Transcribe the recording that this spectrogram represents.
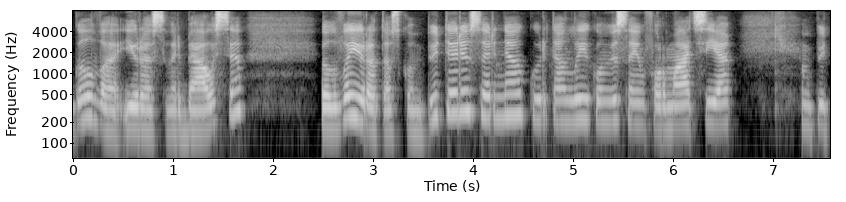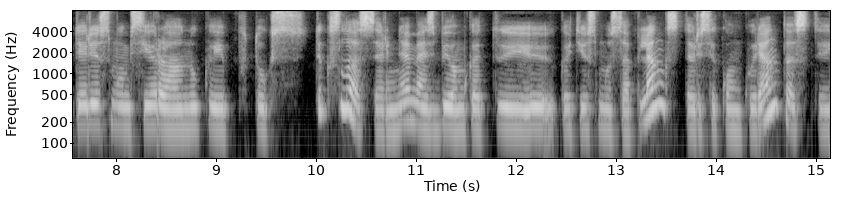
Galva yra svarbiausia, Galva yra tas kompiuteris, ar ne, kur ten laikom visą informaciją. Kompiuteris mums yra, nu, kaip toks tikslas, ar ne, mes bijom, kad, kad jis mus aplenks, tarsi konkurentas, tai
